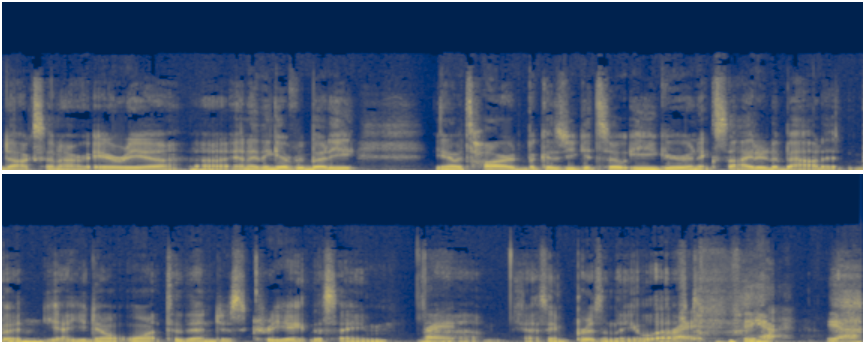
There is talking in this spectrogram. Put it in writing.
docs in our area. Uh, and I think everybody, you know, it's hard because you get so eager and excited about it. But mm-hmm. yeah, you don't want to then just create the same, right. um, same prison that you left. Right. Yeah. Yeah.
